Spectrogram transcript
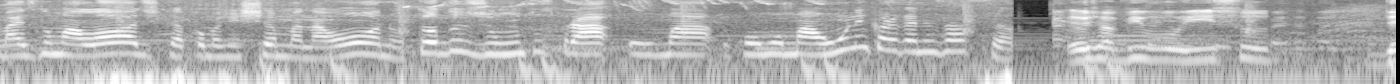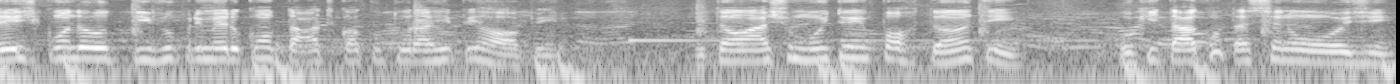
mas numa lógica, como a gente chama na ONU, todos juntos para uma, como uma única organização. Eu já vivo isso desde quando eu tive o primeiro contato com a cultura hip hop. Então acho muito importante o que está acontecendo hoje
